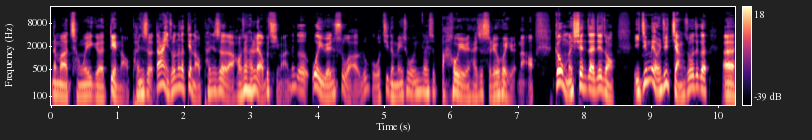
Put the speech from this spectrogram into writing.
那么成为一个电脑喷射。当然你说那个电脑喷射啊，好像很了不起嘛，那个位元数啊，如果我记得没错，应该是八位元还是十六位元了哦，跟我们现在这种已经没有人去讲说这个呃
